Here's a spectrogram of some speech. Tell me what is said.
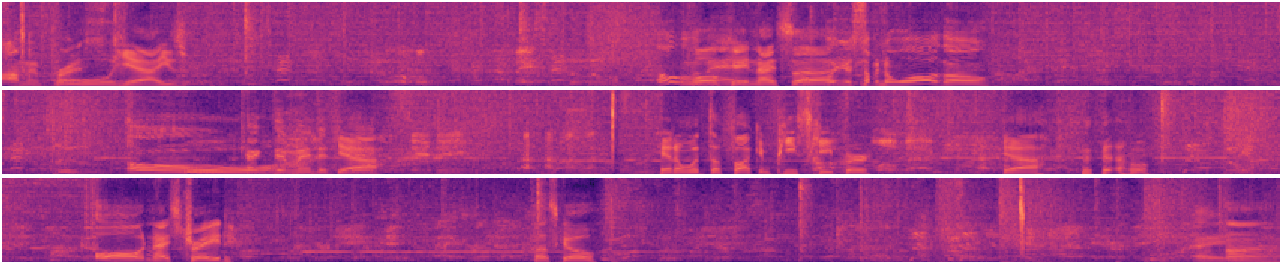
I'm impressed. Oh, yeah, he's Oh, man. okay, nice, Don't uh, put yourself in the wall, though. Oh, Oh, kicked him in the yeah. Hit him with the fucking peacekeeper. Yeah. oh, nice trade. Let's go. Hey, Uh.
